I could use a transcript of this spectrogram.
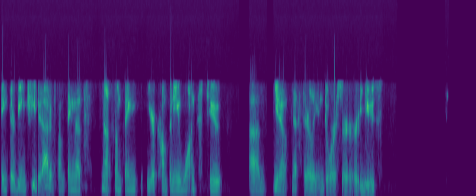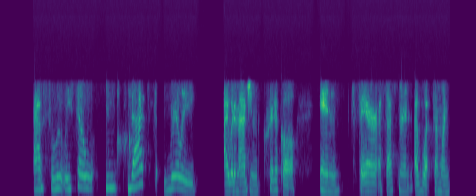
think they're being cheated out of something, that's not something your company wants to um, you know, necessarily endorse or, or use. Absolutely. So that's really, I would imagine, critical in fair assessment of what someone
